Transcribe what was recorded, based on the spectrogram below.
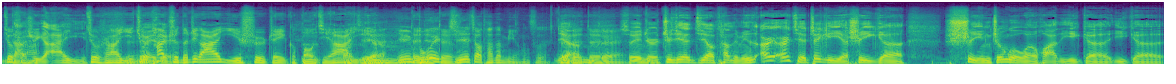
就是他是一个阿姨，就是阿姨，就是他指的这个阿姨是这个保洁阿姨，姐因为不会对对对直接叫她的名字。对对对所以就是直接叫她的名字，而而且这个也是一个适应中国文化的一个一个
